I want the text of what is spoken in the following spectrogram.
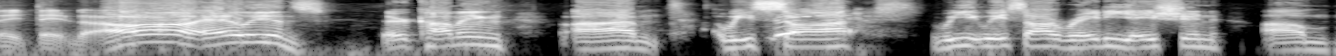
They they oh aliens they're coming. Um, we saw we we saw radiation um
